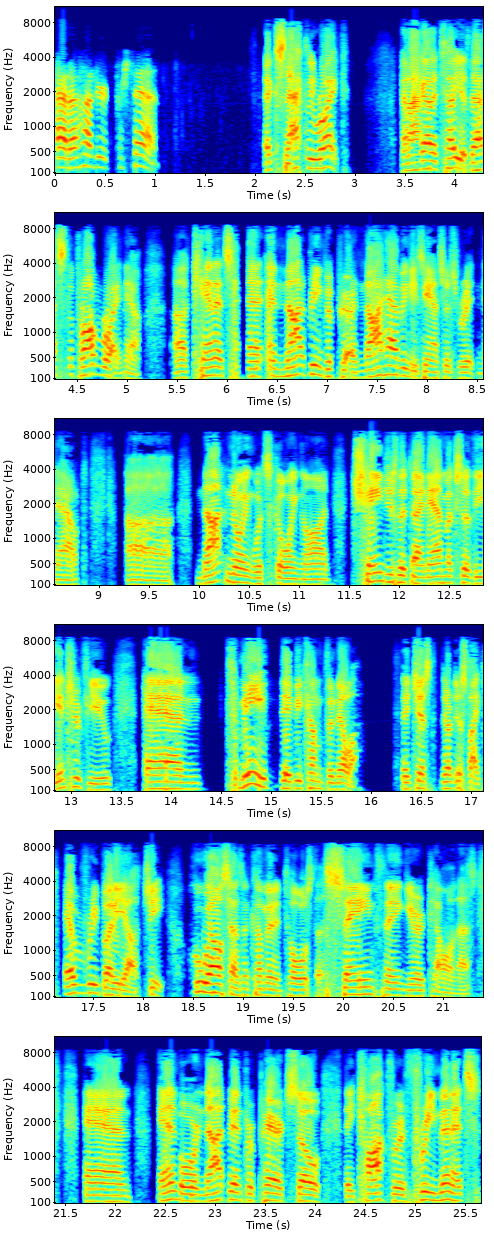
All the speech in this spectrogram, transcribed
at 100%. Exactly right. And I got to tell you, that's the problem right now. Uh, candidates and, and, not being prepared, not having these answers written out, uh, not knowing what's going on, changes the dynamics of the interview, and to me, they become vanilla. They just they're just like everybody else. Gee, who else hasn't come in and told us the same thing you're telling us? And and or not been prepared. So they talk for three minutes,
